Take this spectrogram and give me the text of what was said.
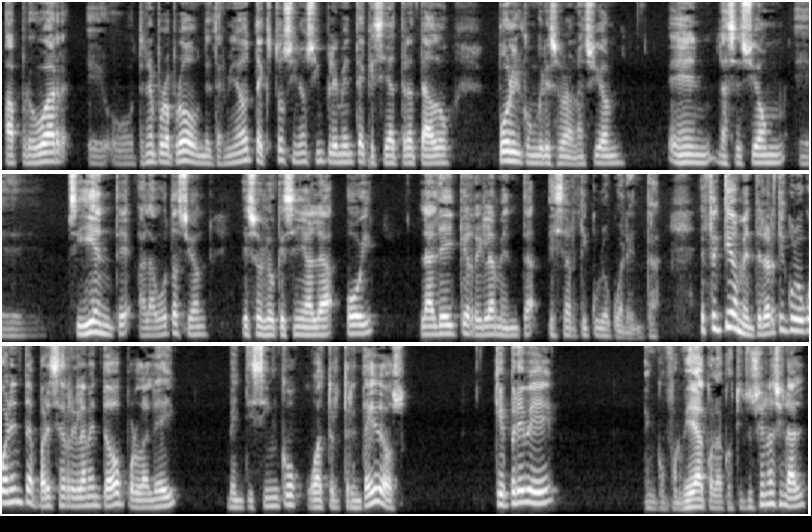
aprobar eh, o tener por aprobado un determinado texto, sino simplemente a que sea tratado por el Congreso de la Nación en la sesión siguiente a la votación. Eso es lo que señala hoy la ley que reglamenta ese artículo 40. Efectivamente, el artículo 40 aparece reglamentado por la ley 25432, que prevé, en conformidad con la Constitución Nacional,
